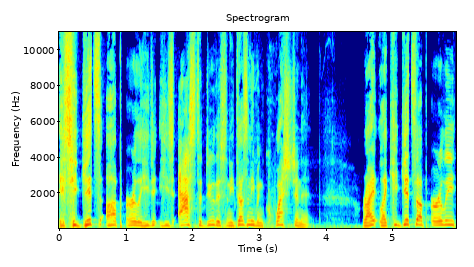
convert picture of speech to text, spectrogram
is he gets up early. He, he's asked to do this and he doesn't even question it, right? Like he gets up early,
